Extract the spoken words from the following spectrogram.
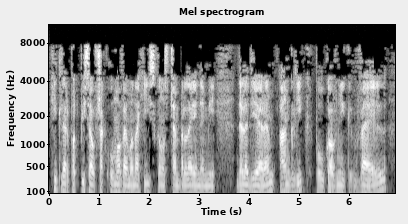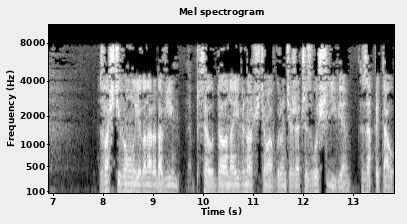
Hitler podpisał wszak umowę monachijską z Chamberlainem i Deledierem, Anglik, pułkownik Weil, z właściwą jego narodowi pseudonaiwnością, a w gruncie rzeczy złośliwie, zapytał,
